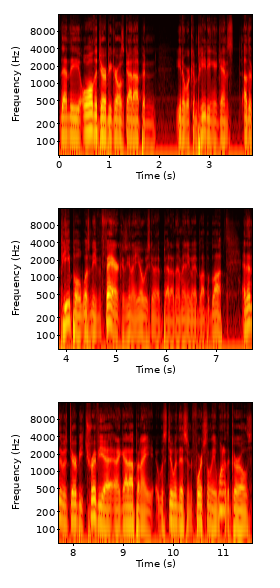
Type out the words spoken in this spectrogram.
then the all the Derby girls got up and you know were competing against other people. Wasn't even fair because you know you're always going to bet on them anyway. Blah blah blah. And then there was Derby trivia, and I got up and I was doing this. Unfortunately, one of the girls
